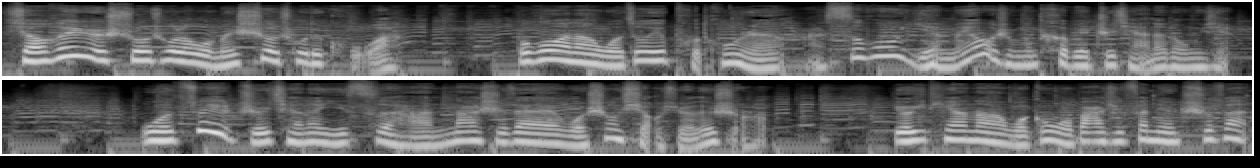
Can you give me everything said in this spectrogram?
小黑是说出了我们社畜的苦啊。不过呢，我作为普通人啊，似乎也没有什么特别值钱的东西。我最值钱的一次哈，那是在我上小学的时候。有一天呢，我跟我爸去饭店吃饭，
